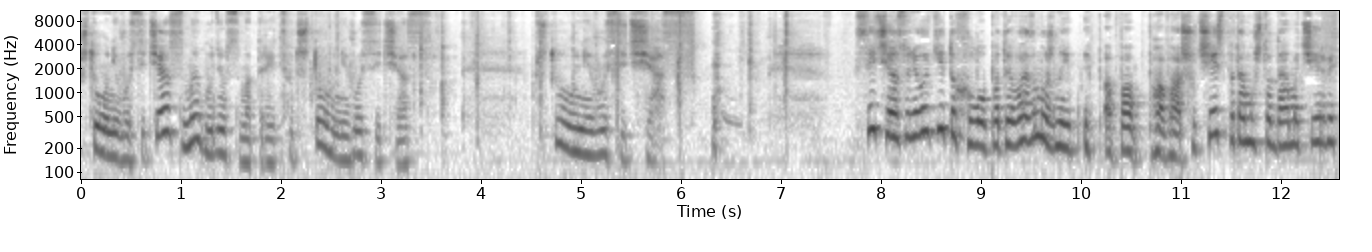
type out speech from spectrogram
Что у него сейчас, мы будем смотреть. Вот что у него сейчас. Что у него сейчас. Сейчас у него какие-то хлопоты, возможно, и, и по, по вашу честь, потому что дама черви,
